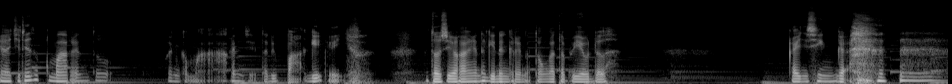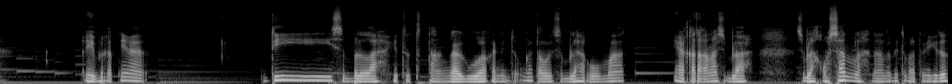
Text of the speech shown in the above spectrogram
ya. Jadi tuh kemarin tuh bukan kemarin sih, tadi pagi kayaknya atau si orangnya lagi dengerin atau enggak tapi ya udahlah kayaknya sih enggak beratnya di sebelah itu tetangga gua kan itu nggak tahu sebelah rumah ya katakanlah sebelah sebelah kosan lah nah lebih tepatnya gitu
